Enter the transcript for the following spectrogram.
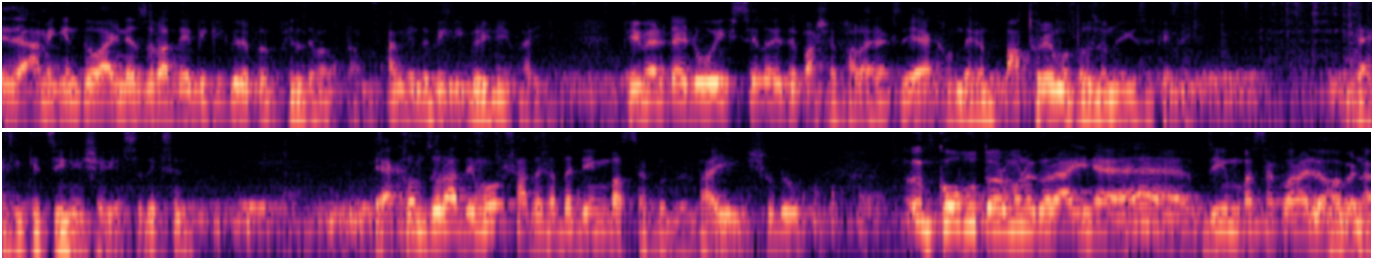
এই যে আমি কিন্তু আইনে জোড়া দিয়ে বিক্রি করে ফেলতে পারতাম। আমি কিন্তু বিক্রি করিনি ভাই। ফিমেলটা একটু উইক ছিল, এই যে পাশে ফালায় রাখছে। এখন দেখেন পাথরের মতো ওজন হয়ে গেছে ফিমেল দেখেন কি জিনিস হয়ে গেছে, দেখছেন? এখন জোড়া দেবো সাথে সাথে ডিম বাচ্চা করবে। ভাই, শুধু কবুতর মনে করে আইনে হ্যাঁ ডিম বাচ্চা করাইলে হবে না।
